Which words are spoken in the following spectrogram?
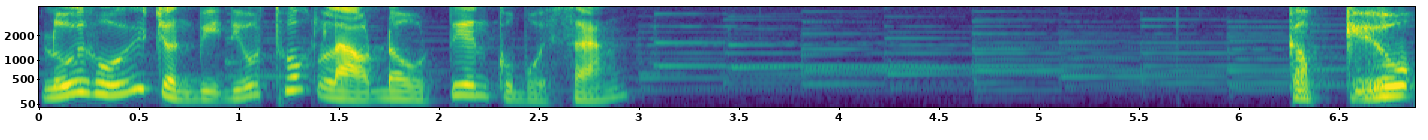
lúi húi chuẩn bị điếu thuốc lào đầu tiên của buổi sáng. Cấp cứu!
